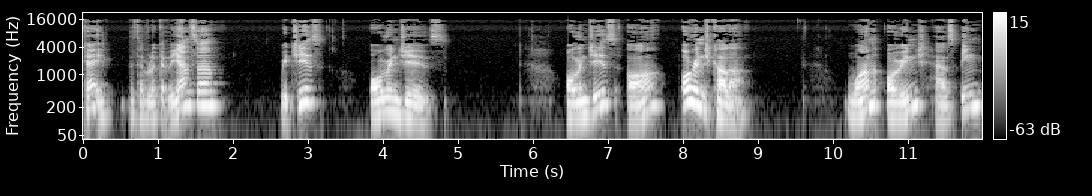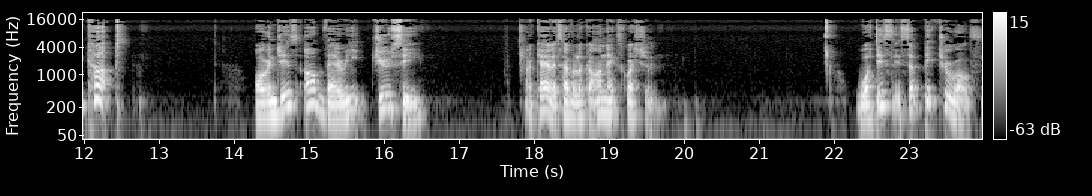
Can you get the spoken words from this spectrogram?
Okay, let's have a look at the answer, which is oranges. Oranges are orange colour. One orange has been cut. Oranges are very juicy. Okay, let's have a look at our next question. What is this a picture of?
